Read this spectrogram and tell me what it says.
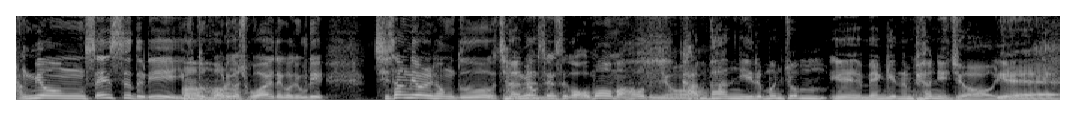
장명 센스들이 이것도 어허. 머리가 좋아야 되거든요. 우리 지상렬 형도 장명 네네네. 센스가 어마어마하거든요. 간판 이름은 좀 예, 맹기는 편이죠. 예.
